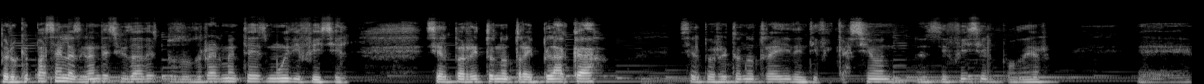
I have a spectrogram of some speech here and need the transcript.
Pero ¿qué pasa en las grandes ciudades? Pues realmente es muy difícil. Si el perrito no trae placa, si el perrito no trae identificación, es difícil poder eh,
